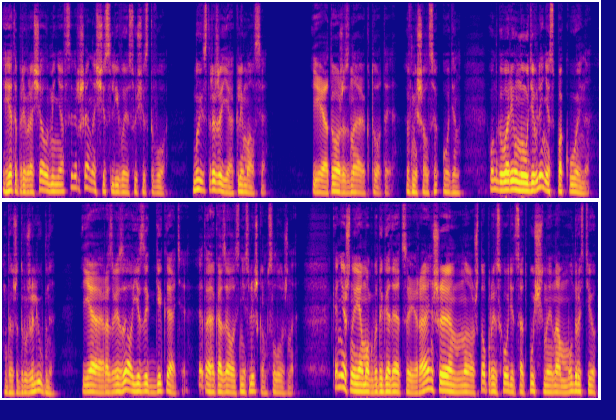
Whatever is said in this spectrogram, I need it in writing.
и это превращало меня в совершенно счастливое существо. Быстро же я оклемался. «Я тоже знаю, кто ты», — вмешался Один. Он говорил на удивление спокойно, даже дружелюбно. «Я развязал язык Гекате. Это оказалось не слишком сложно. Конечно, я мог бы догадаться и раньше, но что происходит с отпущенной нам мудростью,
